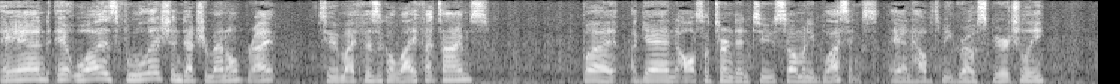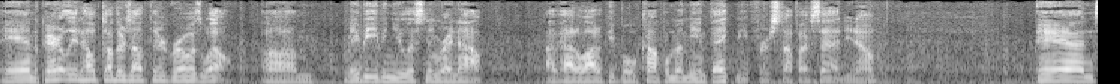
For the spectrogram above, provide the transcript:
And it was foolish and detrimental, right, to my physical life at times. But again, also turned into so many blessings and helped me grow spiritually. And apparently, it helped others out there grow as well. Um, maybe even you listening right now. I've had a lot of people compliment me and thank me for stuff I've said, you know. And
